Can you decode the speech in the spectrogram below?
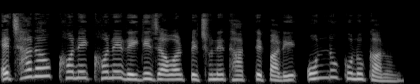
এছাড়াও ক্ষণে ক্ষণে রেগে যাওয়ার পেছনে থাকতে পারে অন্য কোনো কারণ।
